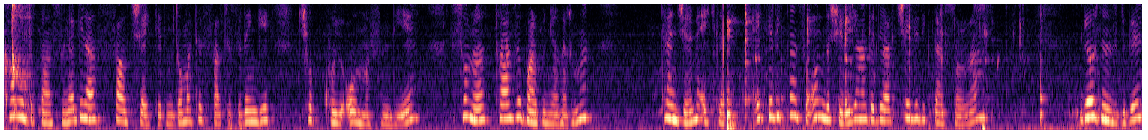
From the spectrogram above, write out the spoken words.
kavurduktan sonra biraz salça ekledim. Domates salçası rengi çok koyu olmasın diye. Sonra taze barbunyalarımı tencereme ekledim. Ekledikten sonra onu da şöyle yağda biraz çevirdikten sonra Gördüğünüz gibi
